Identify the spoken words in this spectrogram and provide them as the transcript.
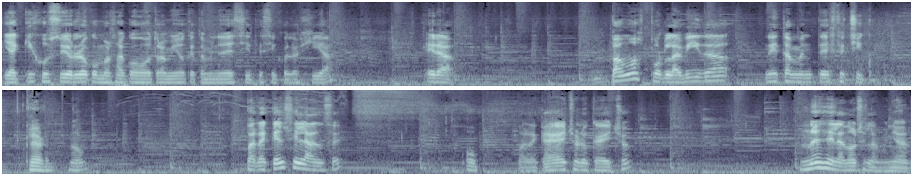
y aquí justo yo lo he conversado con otro amigo que también es de psicología, era, vamos por la vida netamente de este chico, Claro. ¿no? Para que él se lance, o para que haya hecho lo que ha hecho, no es de la noche a la mañana.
